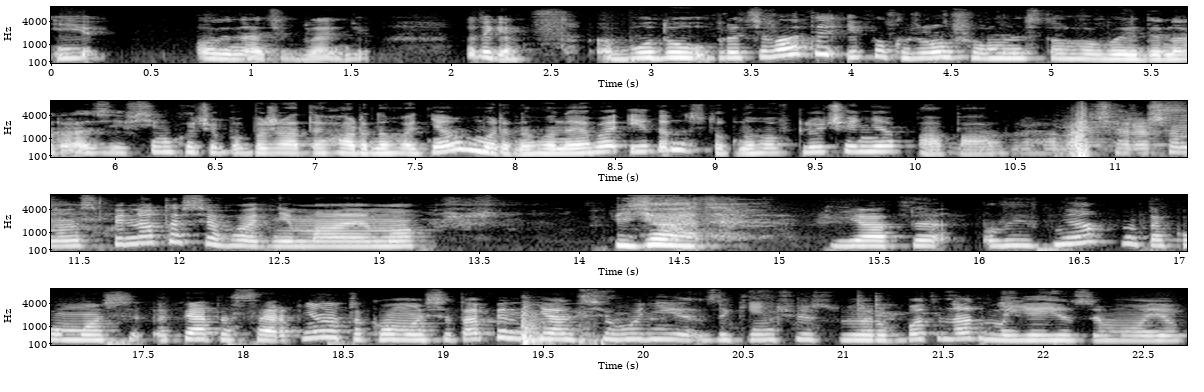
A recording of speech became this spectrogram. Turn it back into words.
і 11 блендів. Ну таке. Буду працювати і покажу вам, що в мене з того вийде наразі. Всім хочу побажати гарного дня, мирного неба і до наступного включення. Па-па. Доброго вечора, шановна спільнота. Сьогодні маємо 5, 5 липня на такому ось 5 серпня на такому ось етапі. Я сьогодні закінчую свою роботу над моєю зимою.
